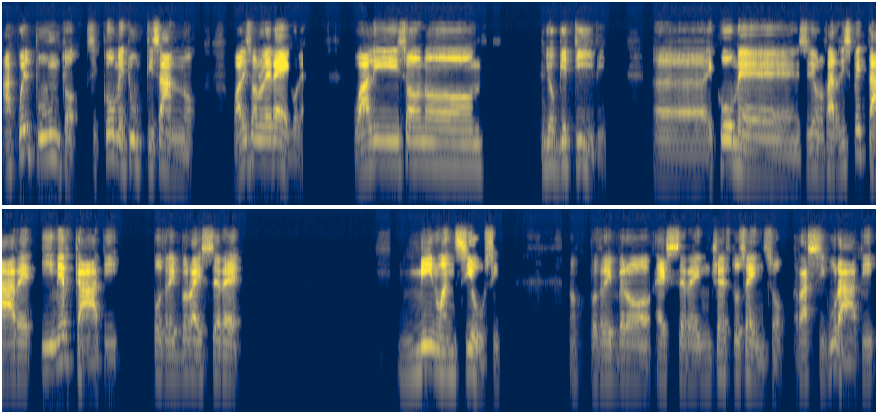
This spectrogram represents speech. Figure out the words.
a quel punto, siccome tutti sanno quali sono le regole, quali sono gli obiettivi eh, e come si devono far rispettare, i mercati potrebbero essere meno ansiosi, no? potrebbero essere in un certo senso rassicurati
